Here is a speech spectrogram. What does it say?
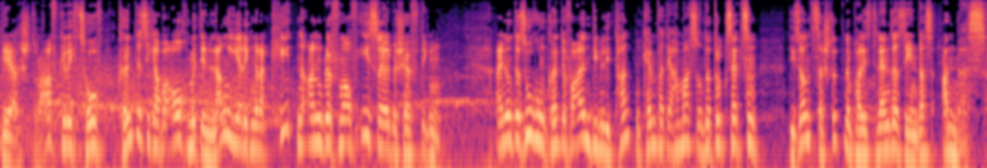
Der Strafgerichtshof könnte sich aber auch mit den langjährigen Raketenangriffen auf Israel beschäftigen. Eine Untersuchung könnte vor allem die militanten Kämpfer der Hamas unter Druck setzen. Die sonst zerstrittenen Palästinenser sehen das anders.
